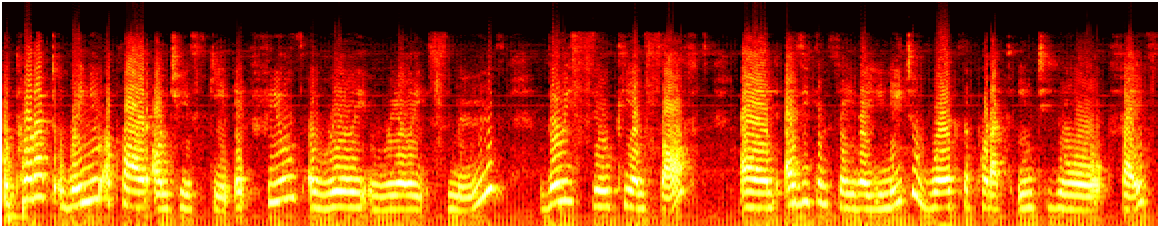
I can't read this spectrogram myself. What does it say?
the product, when you apply it onto your skin, it feels really, really smooth, very silky and soft. And as you can see there, you need to work the product into your face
